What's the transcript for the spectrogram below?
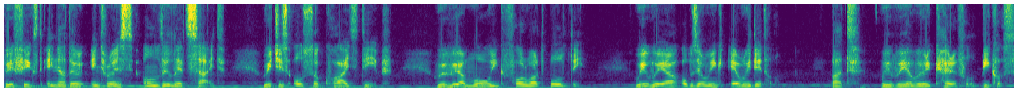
we fixed another entrance on the left side, which is also quite deep. We were moving forward boldly. We were observing every detail, but we were very careful because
